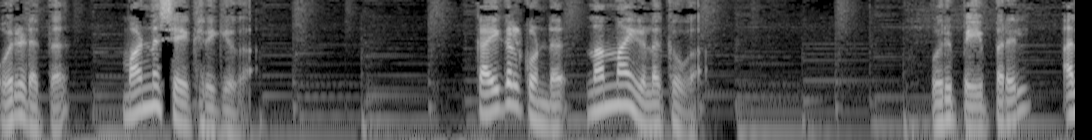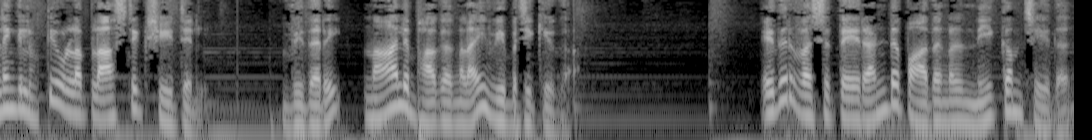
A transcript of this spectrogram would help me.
ഒരിടത്ത് മണ്ണ് ശേഖരിക്കുക. കൈകൾ കൊണ്ട് നന്നായി ഇളക്കുക. ഒരു പേപ്പറിൽ അല്ലെങ്കിൽ വൃത്തിയുള്ള പ്ലാസ്റ്റിക് ഷീറ്റിൽ വിതറി നാല് ഭാഗങ്ങളായി വിഭജിക്കുക. എതിർവശത്തെ രണ്ട് പാദങ്ങൾ നീക്കം ചെയ്ത്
